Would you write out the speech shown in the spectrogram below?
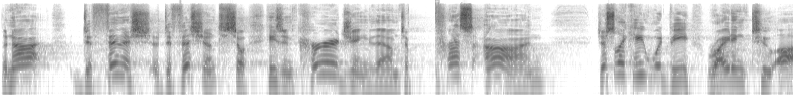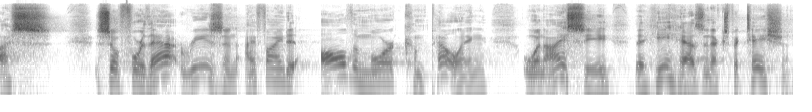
They're not deficient, so he's encouraging them to press on, just like he would be writing to us. So, for that reason, I find it all the more compelling when I see that he has an expectation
